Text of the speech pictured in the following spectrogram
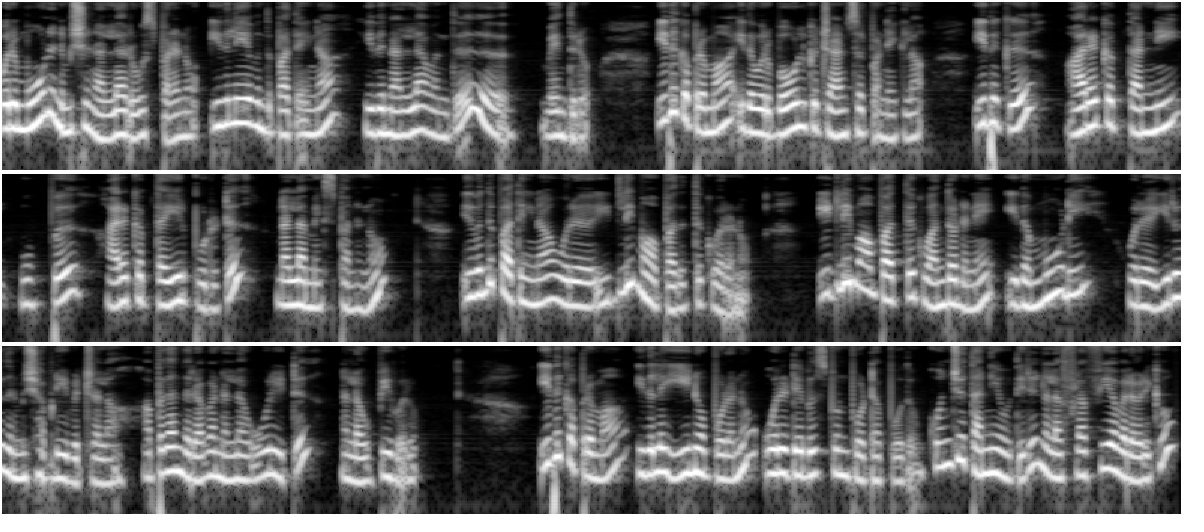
ஒரு மூணு நிமிஷம் நல்லா ரோஸ்ட் பண்ணணும். இதுலேயே வந்து பார்த்திங்கன்னா இது நல்லா வந்து வெந்துடும். இதுக்கப்புறமா இதை ஒரு பவுலுக்கு ட்ரான்ஸ்ஃபர் பண்ணிக்கலாம். இதுக்கு அரை கப் தண்ணி உப்பு அரை கப் தயிர் போட்டுட்டு நல்லா மிக்ஸ் பண்ணணும். இது வந்து பார்த்திங்கன்னா ஒரு இட்லி மாவு பதத்துக்கு வரணும். இட்லி மாவு பதத்துக்கு வந்த உடனே இதை மூடி ஒரு இருபது நிமிஷம் அப்படியே விட்டுறலாம். அப்போ தான் இந்த ரவை நல்லா ஊறிட்டு நல்லா உப்பி வரும். இதுக்கப்புறமா இதில் ஈனோ போடணும். ஒரு டேபிள் ஸ்பூன் போட்டால் போதும். கொஞ்சம் தண்ணியை ஊற்றிட்டு நல்லா ஃப்ளஃபியாக வர வரைக்கும்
